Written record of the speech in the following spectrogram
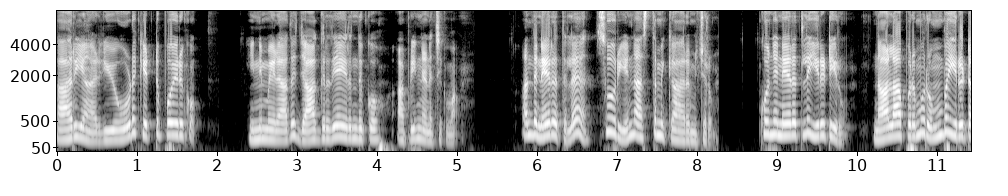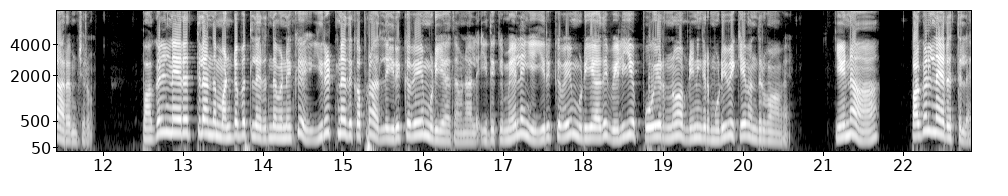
காரியம் அரியோடு கெட்டு போயிருக்கும். இனிமேலாவது ஜாகிரதையாக இருந்துக்கோ அப்படின்னு நினச்சிக்குவான். அந்த நேரத்தில் சூரியன் அஸ்தமிக்க ஆரம்பிச்சிடும் கொஞ்ச நேரத்தில் இருட்டிடும் நாலாப்புறமும் ரொம்ப இருட்ட ஆரம்பிச்சிடும் பகல் நேரத்தில் அந்த மண்டபத்தில் இருந்தவனுக்கு இருட்டினதுக்கப்புறம் அதில் இருக்கவே முடியாது அவனால். இதுக்கு மேலே இங்கே இருக்கவே முடியாது. வெளியே போயிடணும் அப்படிங்கிற முடிவுக்கே வந்துடுவான் அவன். ஏன்னா பகல் நேரத்தில்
